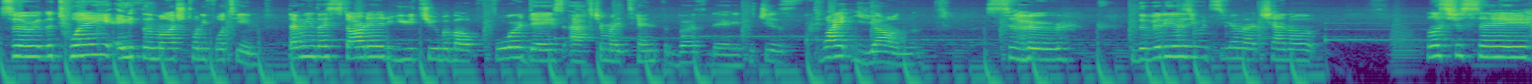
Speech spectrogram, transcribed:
So the 28th of March 2014. That means I started YouTube about four days after my 10th birthday, which is quite young. So the videos you would see on that channel, let's just say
